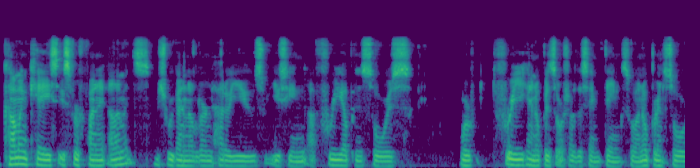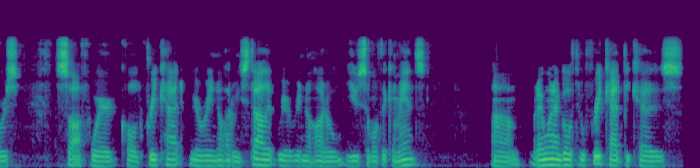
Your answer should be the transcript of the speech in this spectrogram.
A common case is for finite elements, which we're going to learn how to use using a free open source or free and open source are the same thing. So an open source software called FreeCAD, we already know how to install it. We already know how to use some of the commands. Um, but I want to go through FreeCAD because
